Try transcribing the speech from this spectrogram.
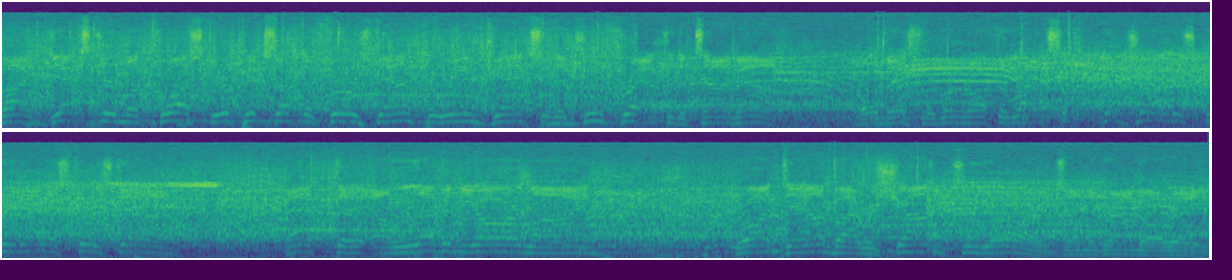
by Dexter McCluster. Picks up the first down. Kareem Jackson, the true threat after the timeout. Ole Miss will run it off the right side. BenJarvus Green Ellis first down at the 11-yard line. Brought down by Rashad. Two yards on the ground already.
